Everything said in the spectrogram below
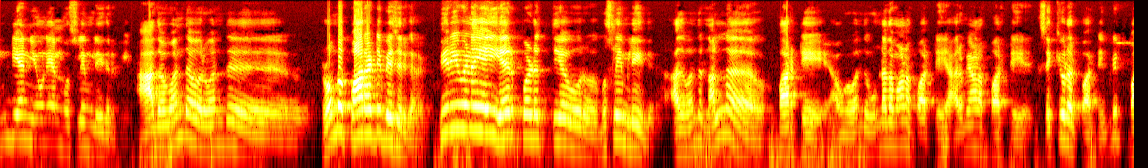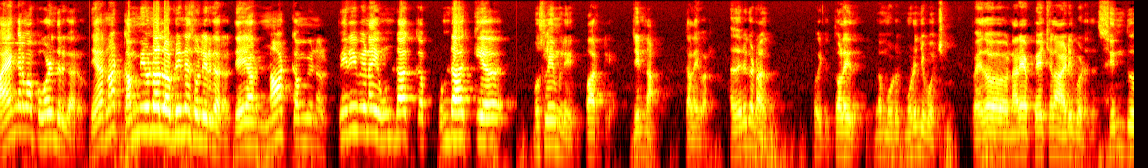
இந்தியன் யூனியன் முஸ்லீம் லீக் இருக்கு. அதை வந்து அவர் வந்து ரொம்ப பாராட்டி பேசியிருக்காரு. பிரிவினையை ஏற்படுத்திய ஒரு முஸ்லீம் லீக் அது வந்து நல்ல பார்ட்டி அவங்க வந்து உன்னதமான பார்ட்டி அருமையான பார்ட்டி செக்யூலர் பார்ட்டி இப்படி பயங்கரமா புகழ்ந்திருக்காரு. தே ஆர் நாட் கம்யூனல் அப்படின்னு சொல்லியிருக்காரு. தே ஆர் நாட் கம்யூனல் பிரிவினை உண்டாக்க உண்டாக்கிய முஸ்லீம் லீக் பார்ட்டி ஜின்னா தலைவர். அது இருக்கட்டும். போயிட்டு தொலைது. இதான் முடி முடிஞ்சு போச்சு. இப்போ ஏதோ நிறைய பேச்செல்லாம் அடிபடுது. சிந்து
